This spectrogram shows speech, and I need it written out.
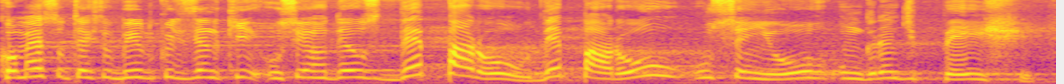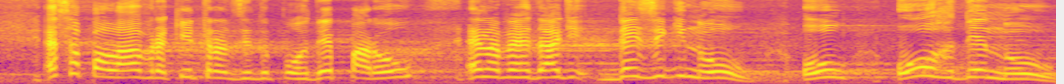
Começa o texto bíblico dizendo que o Senhor Deus deparou, deparou o Senhor um grande peixe. Essa palavra aqui traduzida por deparou é na verdade designou ou ordenou.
